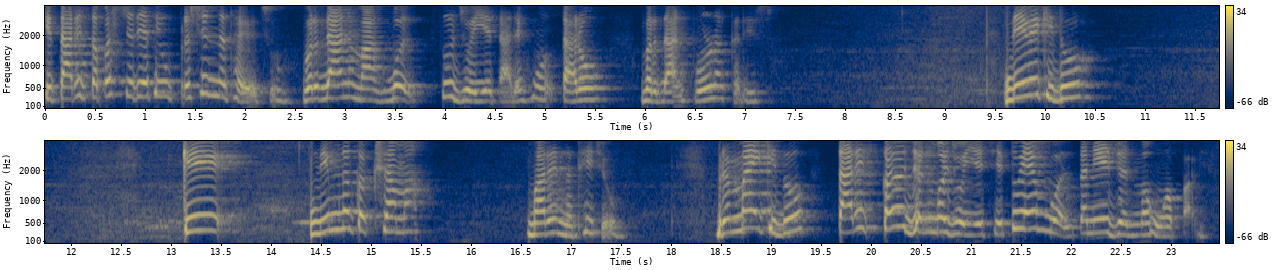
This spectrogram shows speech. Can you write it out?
કે તારી તપશ્ચર્યાથી હું પ્રસન્ન થયો છું. વરદાન માગ, બોલ, શું જોઈએ તારે? હું તારો વરદાન પૂર્ણ કરીશ. દેવે કીધું કે નિમ્ન કક્ષામાં મારે નથી જવું. બ્રહ્માએ કીધું તારે કયો જન્મ જોઈએ છે? તું એમ બોલ, તને એ જન્મ હું અપાવીશ.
